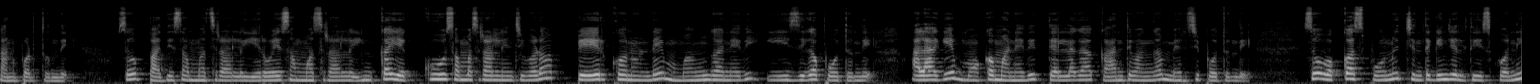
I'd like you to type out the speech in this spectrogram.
కనపడుతుంది. సో పది సంవత్సరాలు ఇరవై సంవత్సరాలు ఇంకా ఎక్కువ సంవత్సరాల నుంచి కూడా పేర్కొని ఉండే మంగు అనేది ఈజీగా పోతుంది. అలాగే ముఖం అనేది తెల్లగా కాంతివంగా మెరిసిపోతుంది. సో ఒక్క స్పూను చింతగింజలు తీసుకొని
